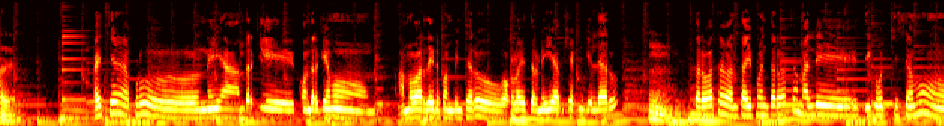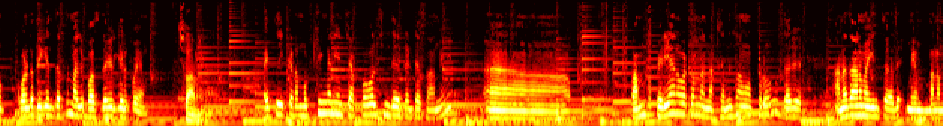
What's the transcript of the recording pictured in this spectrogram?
అదే. అయితే అప్పుడు నెయ్యి అందరికి కొందరికేమో అమ్మవారి దగ్గర పంపించారు. ఒకలో ఇద్దరు నెయ్యి అభిషేకంకి వెళ్ళారు. తర్వాత అంతా అయిపోయిన తర్వాత మళ్ళీ దిగి వచ్చేసాము. కొండ దిగిన తర్వాత మళ్ళీ బస్సు దగ్గరికి వెళ్ళిపోయాం. స్వామి. అయితే ఇక్కడ ముఖ్యంగా నేను చెప్పవలసింది ఏంటంటే స్వామి పంప పెరియానవటంలో నాకు కనీసం అప్పుడు అన్నదానం అయిన అదే మేము మనం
